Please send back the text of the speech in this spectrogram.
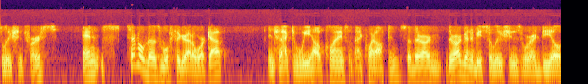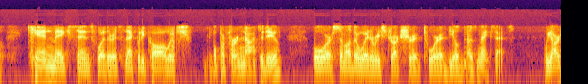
solution first, and several of those will figure out a workout. In fact, we help clients with that quite often. So there are there are going to be solutions where a deal can make sense, whether it's an equity call, which people prefer not to do, or some other way to restructure it to where a deal does make sense. We are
